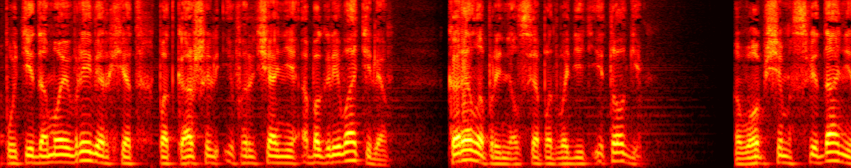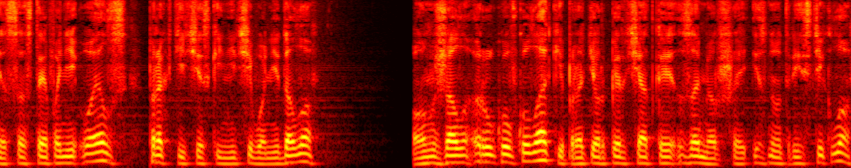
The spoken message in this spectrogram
пути домой в Риверхед под кашель и фырчание обогревателя Карелла принялся подводить итоги. В общем, свидание со Стефани Уэллс практически ничего не дало. Он сжал руку в кулак и протер перчаткой замерзшее изнутри стекло.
